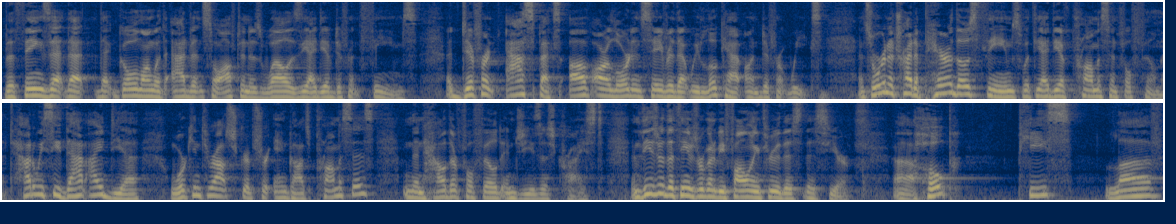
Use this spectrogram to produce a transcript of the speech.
the things that, that, that go along with Advent so often as well is the idea of different themes, uh, different aspects of our Lord and Savior that we look at on different weeks. And so we're going to try to pair those themes with the idea of promise and fulfillment. How do we see that idea working throughout Scripture in God's promises and then how they're fulfilled in Jesus Christ? And these are the themes we're going to be following through this, this year uh, hope, peace, love,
